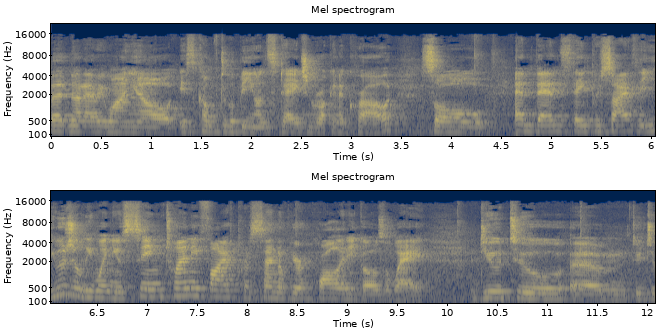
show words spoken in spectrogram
but not everyone you know is comfortable being on stage and rocking a crowd so and then staying precisely usually when you sing 25% of your quality goes away due to um, due to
